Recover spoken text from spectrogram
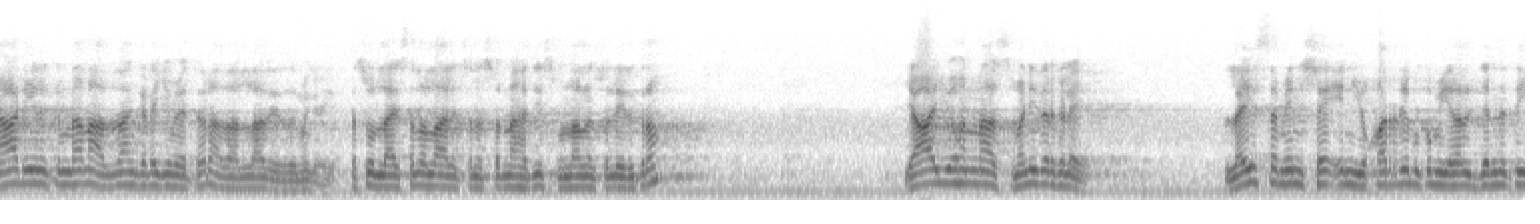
நாடி இருக்குன்றானோ அதுதான் கிடைக்குமே தவிர அது அல்லாத எதுவுமே கிடைக்கும் ரசூல்லா சல்லா அலிஸ்வன் சொன்ன ஹதீஸ் முன்னாலும் சொல்லியிருக்கிறோம். யா யுஹன்னாஸ் மனிதர்களே லைசமின் மின் ஷைஇன் யுஹர்ரிபுக்கும் இரல் ஜன்னத்தை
